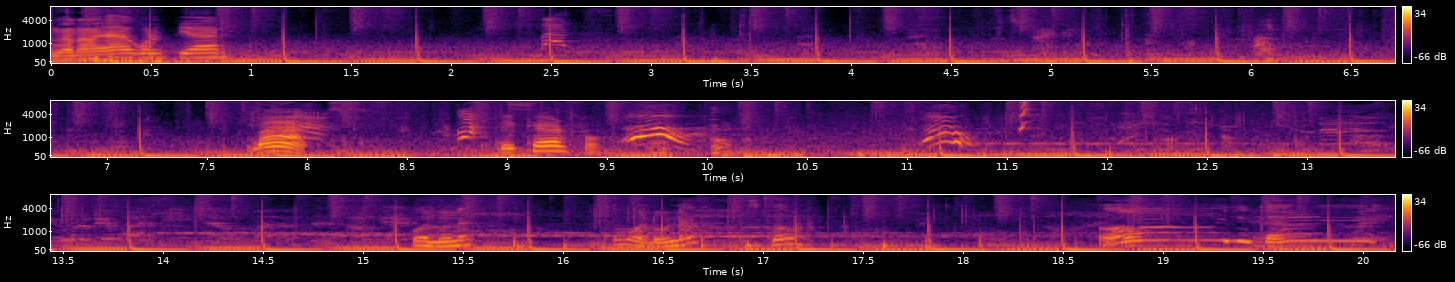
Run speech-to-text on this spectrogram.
No la vayas a golpear. Max. Max, be careful. Oh! Come Luna. Come on, Luna. Let's go. Oh, you got it.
